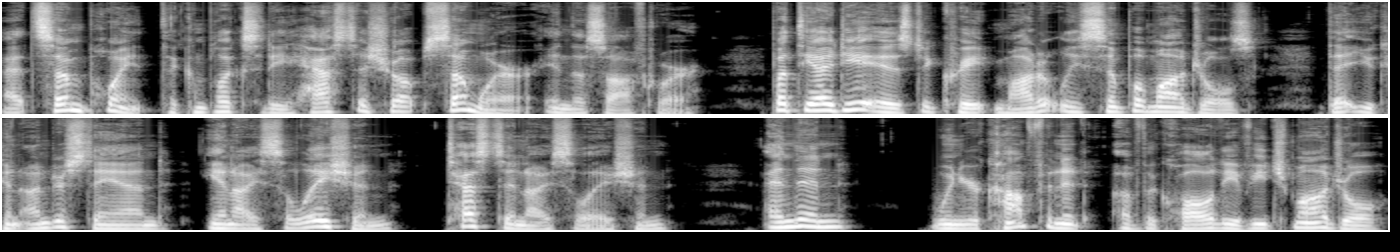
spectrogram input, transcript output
At some point, the complexity has to show up somewhere in the software, but the idea is to create moderately simple modules that you can understand in isolation, test in isolation, and then, when you're confident of the quality of each module,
